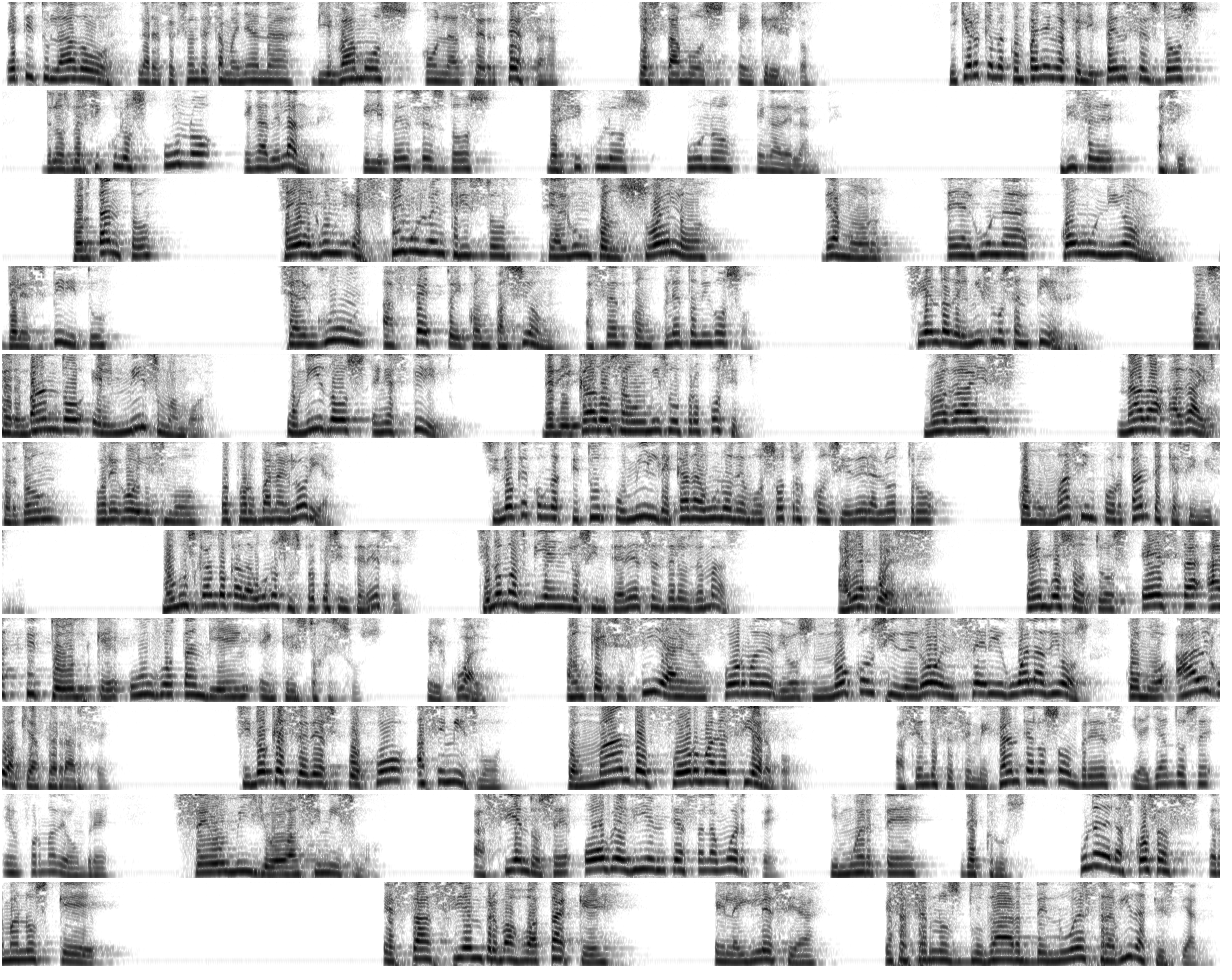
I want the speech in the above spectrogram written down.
He titulado la reflexión de esta mañana, Vivamos con la certeza que estamos en Cristo. Y quiero que me acompañen a Filipenses 2, de los versículos 1 en adelante. Filipenses 2, versículos 1 en adelante. Dice así, por tanto, si hay algún estímulo en Cristo, si hay algún consuelo de amor, si hay alguna comunión del Espíritu, si algún afecto y compasión, haced completo mi gozo, siendo del mismo sentir, conservando el mismo amor, unidos en espíritu, dedicados a un mismo propósito. No hagáis, nada hagáis, perdón, por egoísmo o por vanagloria, sino que con actitud humilde cada uno de vosotros considera al otro como más importante que a sí mismo, no buscando cada uno sus propios intereses sino más bien los intereses de los demás. Haya pues en vosotros esta actitud que hubo también en Cristo Jesús, el cual, aunque existía en forma de Dios, no consideró el ser igual a Dios como algo a que aferrarse, sino que se despojó a sí mismo, tomando forma de siervo, haciéndose semejante a los hombres y hallándose en forma de hombre, se humilló a sí mismo, haciéndose obediente hasta la muerte y muerte de cruz. Una de las cosas, hermanos, que está siempre bajo ataque en la iglesia es hacernos dudar de nuestra vida cristiana.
